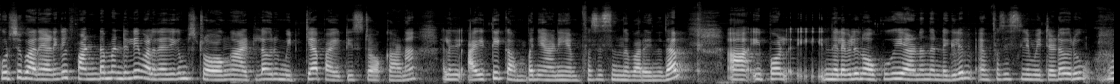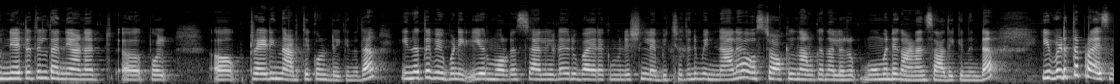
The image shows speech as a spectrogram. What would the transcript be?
കുറിച്ച് പറയുകയാണെങ്കിൽ ഫണ്ടമെന്റലി വളരെയധികം സ്ട്രോങ് ആയിട്ടുള്ള ഒരു മിഡ് ക്യാപ്പ് ഐ ടി സ്റ്റോക്കാണ് അല്ലെങ്കിൽ ഐ ടി കമ്പനിയാണ് ഈ എംഫസിസ് എന്ന് പറയുന്നത്. ഇപ്പോൾ നിലവിൽ നോക്കുകയാണെന്നുണ്ടെങ്കിലും എംഫസിസ് ലിമിറ്റഡ് ഒരു മുന്നേറ്റത്തിൽ തന്നെയാണ് ഇപ്പോൾ ട്രേഡിംഗ് നടത്തിക്കൊണ്ടിരിക്കുന്നത്. ഇന്നത്തെ വിപണിയിൽ ഈ ഒരു മോർഗൻ സ്റ്റാലിയുടെ ഒരു ബൈ റെക്കമെൻഡേഷൻ ലഭിച്ചതിന് പിന്നാലെ സ്റ്റോക്കിൽ നമുക്ക് നല്ലൊരു മൂവ്മെന്റ് കാണാൻ സാധിക്കുന്നുണ്ട്. ഇവിടുത്തെ പ്രൈസ്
